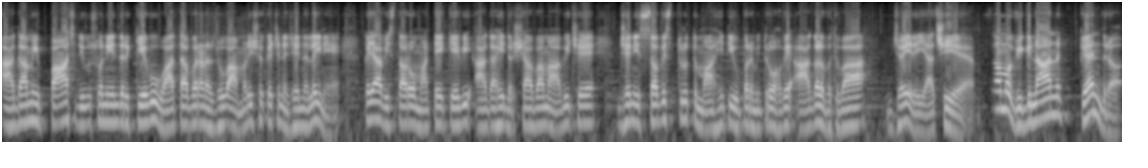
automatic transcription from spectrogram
આગામી પાંચ દિવસોની અંદર કેવું વાતાવરણ જોવા મળી શકે છે ને જેને લઈને કયા વિસ્તારો માટે કેવી આગાહી દર્શાવવામાં આવી છે? જેની સવિસ્તૃત માહિતી ઉપર મિત્રો હવે આગળ વધવા જઈ રહ્યા છીએ. મોસમ વિજ્ઞાન કેન્દ્ર,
